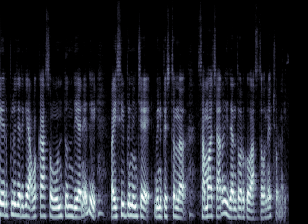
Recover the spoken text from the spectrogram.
చేర్పులు జరిగే అవకాశం ఉంటుంది అనేది వైసీపీ నుంచే వినిపిస్తున్న సమాచారం ఇది ఎంతవరకు వాస్తవమే చూడాలి.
